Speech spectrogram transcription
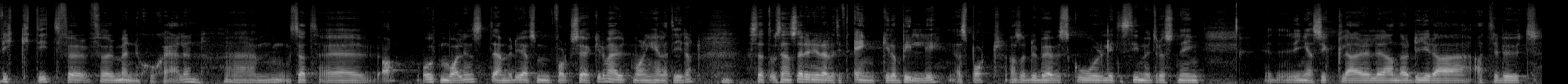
viktigt för, för människosjälen. Ehm, så att, eh, ja, och uppenbarligen stämmer det eftersom folk söker de här utmaningarna hela tiden. Mm. Så att, och sen så är den ju relativt enkel och billig sport. Alltså du behöver skor, lite simutrustning, inga cyklar eller andra dyra attribut.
